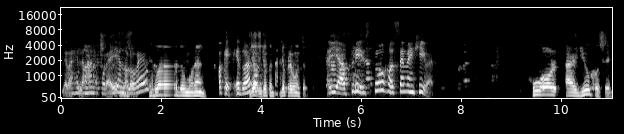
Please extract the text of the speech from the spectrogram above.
Le bajé la mano por ahí, ya no lo veo. Eduardo Morán. Ok, Eduardo. Yo, yo, yo pregunto. Yeah, please. Tú, José Mengíbar. Who old are you, Jose?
